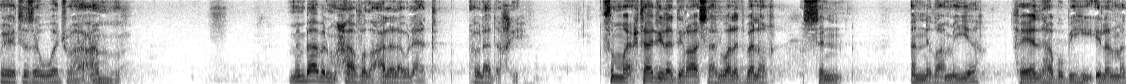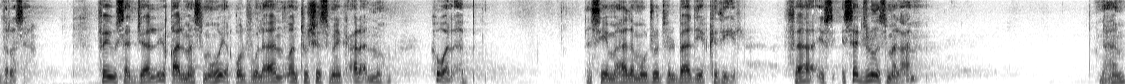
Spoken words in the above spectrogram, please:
ويتزوجها عمه. من باب المحافظة على الأولاد أولاد أخيه. ثم يحتاج إلى دراسة الولد بلغ السن النظامية فيذهب به إلى المدرسة. فيسجل يقال ما اسمه يقول فلان وأنت وش اسمك؟ على أنه هو الأب. سيما هذا موجود في البادية كثير. فيسجلون اسم العم. نعم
